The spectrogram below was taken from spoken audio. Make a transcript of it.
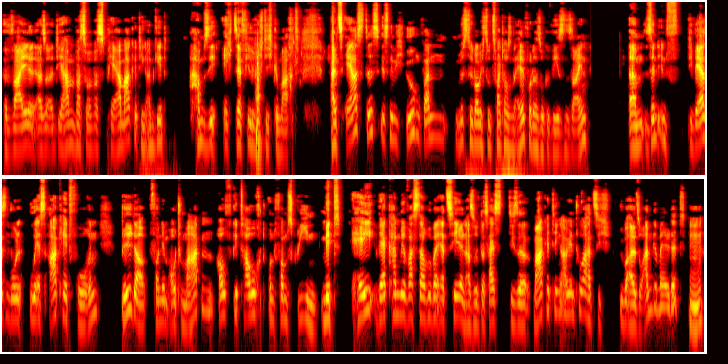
weil, also, die haben, was, was PR-Marketing angeht, haben sie echt sehr viel richtig gemacht. Als erstes ist nämlich irgendwann, müsste glaube ich so 2011 oder so gewesen sein, ähm, sind in diversen wohl US-Arcade-Foren Bilder von dem Automaten aufgetaucht und vom Screen mit hey, wer kann mir was darüber erzählen? Also das heißt, diese Marketingagentur hat sich überall so angemeldet mhm.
